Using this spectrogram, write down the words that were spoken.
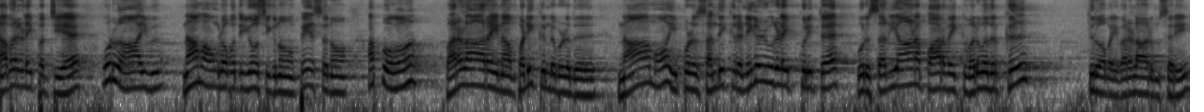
நபர்களை பற்றிய ஒரு ஆய்வு நாம் அவங்கள பற்றி யோசிக்கணும் பேசணும். அப்போ வரலாறை நாம் படிக்கின்ற பொழுது நாமும் இப்பொழுது சந்திக்கிற நிகழ்வுகளை குறித்த ஒரு சரியான பார்வைக்கு வருவதற்கு திருவை வரலாறும் சரி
